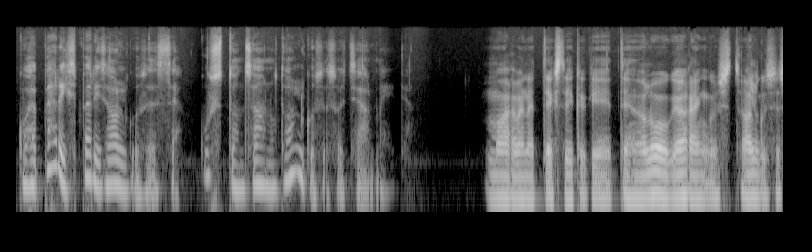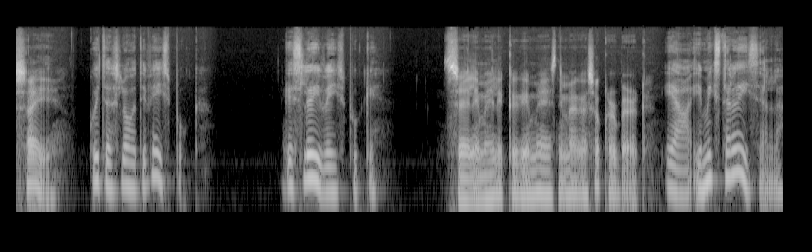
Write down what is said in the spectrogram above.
kohe päris, päris algusesse, kust on saanud alguse sotsiaalmeedia? Ma arvan, et eks ta ikkagi tehnoloogia arengust alguses sai. kuidas loodi Facebook? kes lõi Facebooki? see oli meil ikkagi mees nimega Zuckerberg. jaa, ja miks ta lõi selle?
